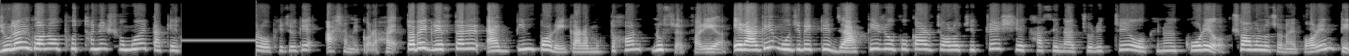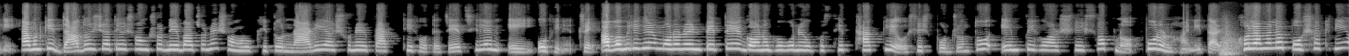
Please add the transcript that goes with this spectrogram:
জুলাই গণ অভ্যুত্থানের সময় তাকে অভিযোগে আসামি করা হয়। তবে গ্রেফতারের একদিন পরেই কারামুক্ত হন নুসরাত ফারিয়া। এর আগে মুজিব একটি জাতির রূপকার চলচ্চিত্রে শেখ হাসিনার চরিত্রে অভিনয় করেও সমালোচনায় পড়েন তিনি। এমনকি দ্বাদশ জাতীয় সংসদ নির্বাচনে সংরক্ষিত নারী আসনের প্রার্থী হতে চেয়েছিলেন এই অভিনেত্রী। আওয়ামী লীগের মনোনয়ন পেতে গণভবনে উপস্থিত থাকলেও শেষ পর্যন্ত এমপি হওয়ার সেই স্বপ্ন পূরণ হয়নি তার। খোলামেলা পোশাক নিয়ে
